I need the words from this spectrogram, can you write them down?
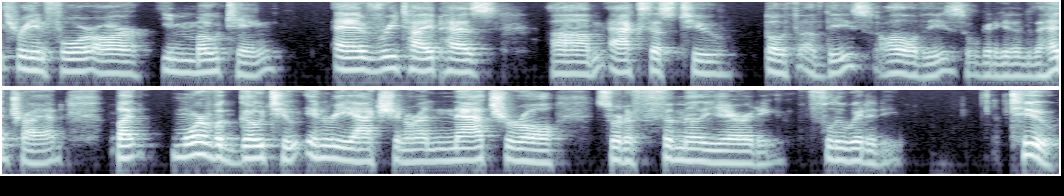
three, and four are emoting. Every type has um, access to both of these, all of these. We're going to get into the head triad, but more of a go to in reaction or a natural sort of familiarity, fluidity. Two,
